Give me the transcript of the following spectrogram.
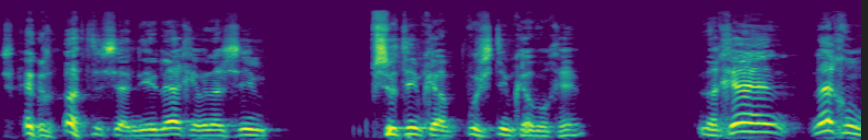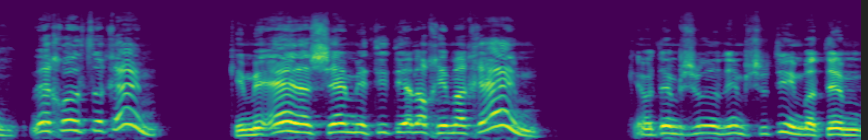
שאני לא רוצה שאני אלך עם אנשים פשוטים, פושטים כמוכם. לכן, לכו, לכו עצמכם. כי מעין השם יתיתי הלוך עמכם. כי אתם פשוטים, פשוטים, אתם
